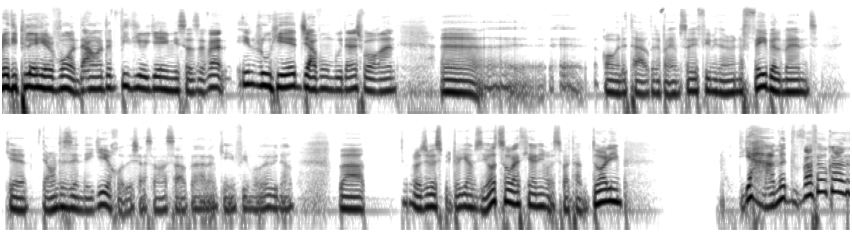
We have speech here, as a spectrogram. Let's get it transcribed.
Ready Player One در مورد video game می‌سازه. و این روحیه جوون بودنش واقعا قابل تقدیر و امسال فیلمی داره Fabelmans که در مورد زندگی خودش اصلا من صبر ندارم که این فیلم رو ببینم. و راجع به اسپیلبرگ هم زیاد صحبت کردیم قسمت هم داریم. دیگه همه و فکر کنم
